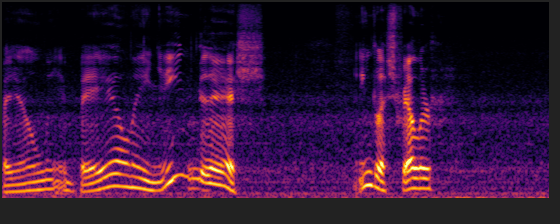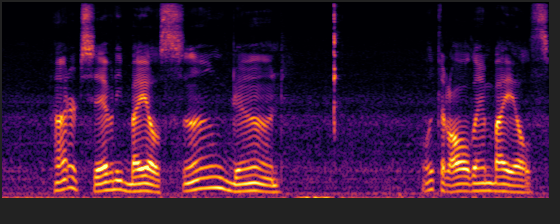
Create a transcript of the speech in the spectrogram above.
baling, barreling English. English, feller. 170 bales, some done. Look at all them bales.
